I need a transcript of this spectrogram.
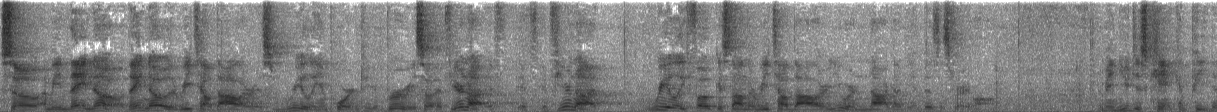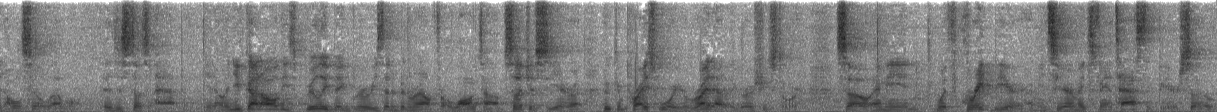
So, I mean, they know, they know the retail dollar is really important to your brewery. So if you're not, if, if, if you're not really focused on the retail dollar, you are not going to be in business very long. I mean, you just can't compete at wholesale level. It just doesn't happen, you know. And you've got all these really big breweries that have been around for a long time, such as Sierra, who can price warrior right out of the grocery store. So, I mean, with great beer. I mean, Sierra makes fantastic beer. So,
